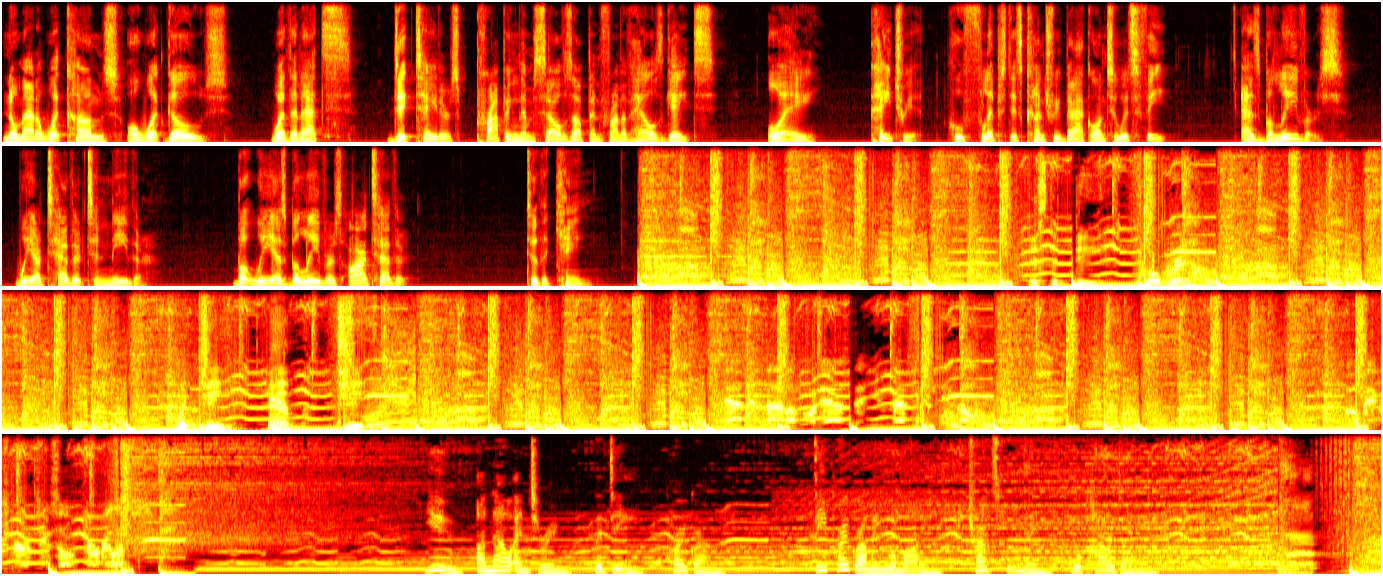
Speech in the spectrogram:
no matter what comes or what goes, whether that's dictators propping themselves up in front of hell's gates or a patriot who flips this country back onto its feet. As believers, we are tethered to neither, but we as believers are tethered to the King. It's the D program with DMG. At this time, I'm going to ask that you fasten your seatbelt. We'll be experiencing some turbulence. You are now entering the D program. Deprogramming your mind, transforming your paradigm.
